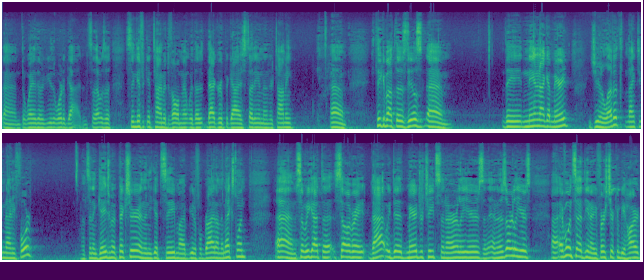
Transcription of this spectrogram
uh, the way that i view the word of god. And so that was a significant time of development with that group of guys studying under tommy. Um, think about those deals. Um, the nan and i got married june 11th 1994 that's an engagement picture and then you get to see my beautiful bride on the next one. Um, so we got to celebrate that. We did marriage retreats in our early years, and in those early years, uh, everyone said, you know, your first year can be hard.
